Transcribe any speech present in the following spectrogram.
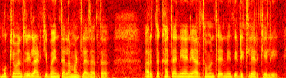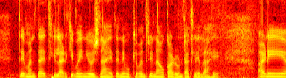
मुख्यमंत्री लाडकी बहीण त्याला म्हटलं जातं अर्थ खात्याने आणि अर्थमंत्र्यांनी ती डिक्लेअर केली. ते म्हणतायत ही लाडकी बहीण योजना आहे त्यांनी मुख्यमंत्री नाव काढून टाकलेलं आहे. आणि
